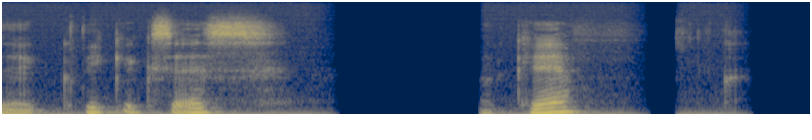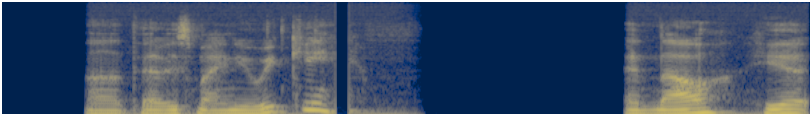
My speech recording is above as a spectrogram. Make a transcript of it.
the quick access. Okay. Uh, there is my new wiki. and now here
